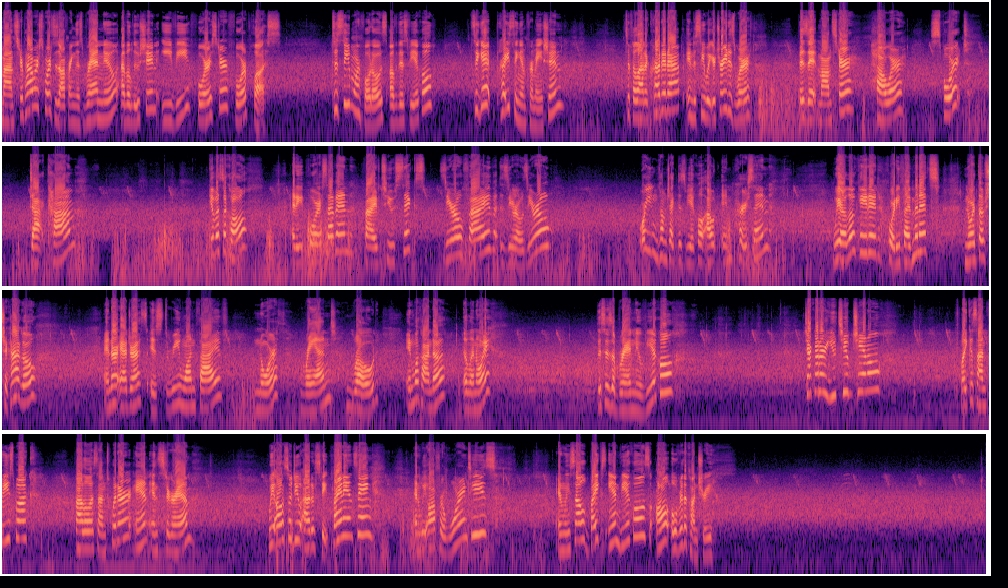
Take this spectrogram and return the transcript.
Monster Power Sports is offering this brand new Evolution EV Forester 4 Plus. To see more photos of this vehicle, to get pricing information, to fill out a credit app, and to see what your trade is worth, visit monsterpowersport.com. Give us a call at 847 526 0500 or you can come check this vehicle out in person. We are located 45 minutes north of Chicago and our address is 315 North Rand Road in Wauconda, Illinois. This is a brand new vehicle. Check out our YouTube channel like us on Facebook. Follow us on Twitter and Instagram. We also do out-of-state financing and we offer warranties and we sell bikes and vehicles all over the country.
